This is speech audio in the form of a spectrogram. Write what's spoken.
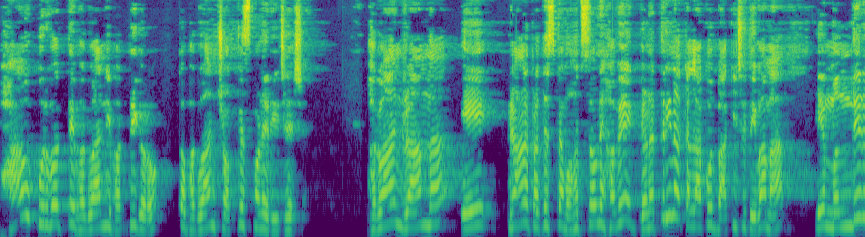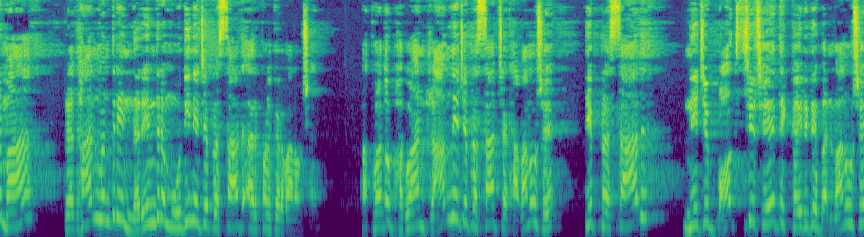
ભાવપૂર્વક તે ભગવાનની ભક્તિ કરો, તો ભગવાન ચોક્કસપણે રીઝે છે. ભગવાન રામના એ પ્રાણ પ્રતિષ્ઠા મહોત્સવને હવે ગણતરીના કલાકો બાકી છે તેવામાં એ મંદિરમાં પ્રધાનમંત્રી નરેન્દ્ર મોદીને જે પ્રસાદ અર્પણ કરવાનો છે, અથવા તો ભગવાન રામને જે પ્રસાદ ચઢાવવાનો છે તે પ્રસાદ ને જે બોક્સ જે છે તે કઈ રીતે બનવાનું છે?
